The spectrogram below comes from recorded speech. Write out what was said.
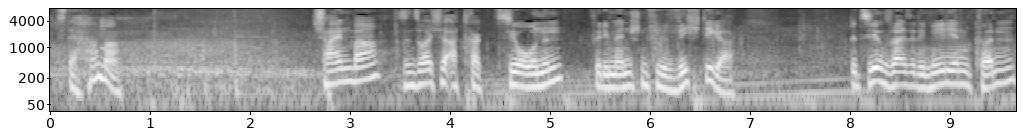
Das ist der Hammer. Scheinbar sind solche Attraktionen für die Menschen viel wichtiger. Beziehungsweise die Medien können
